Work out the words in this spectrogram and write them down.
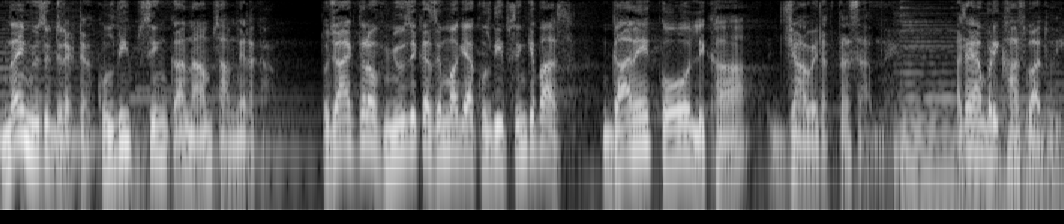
नए म्यूज़िक डायरेक्टर, कुलदीप सिंह का नाम सामने रखा। तो जहाँ एक तरफ़ म्यूज़िक का जिम्मा गया कुलदीप सिंह के पास, गाने को लिखा जावेद अख्तर साहब ने। अच्छा यहाँ बड़ी खास बात हुई।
